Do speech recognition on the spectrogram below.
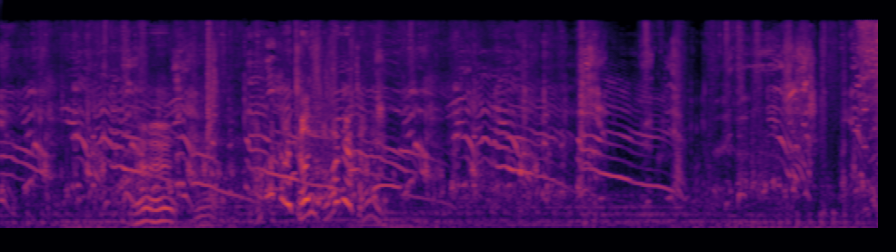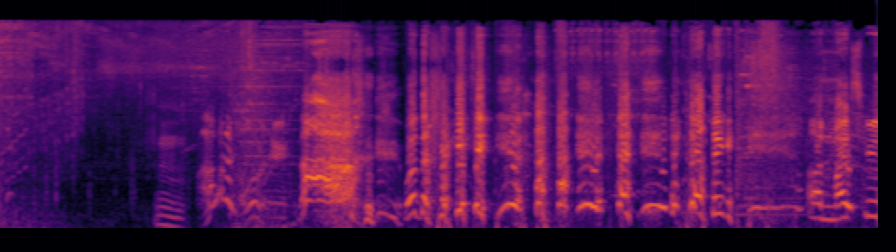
I'm not gonna tell you. I'm not gonna tell you. Hmm, I don't want to go over there. No! What the freak? On my screen.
